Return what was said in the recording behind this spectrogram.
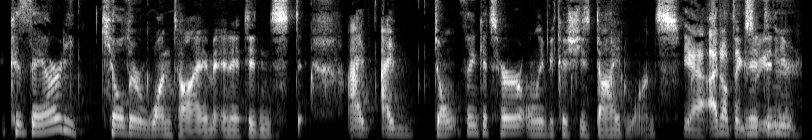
Because they already killed her one time and it didn't. St- I I don't think it's her only because she's died once. Yeah, I don't think so And, didn't either. even-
